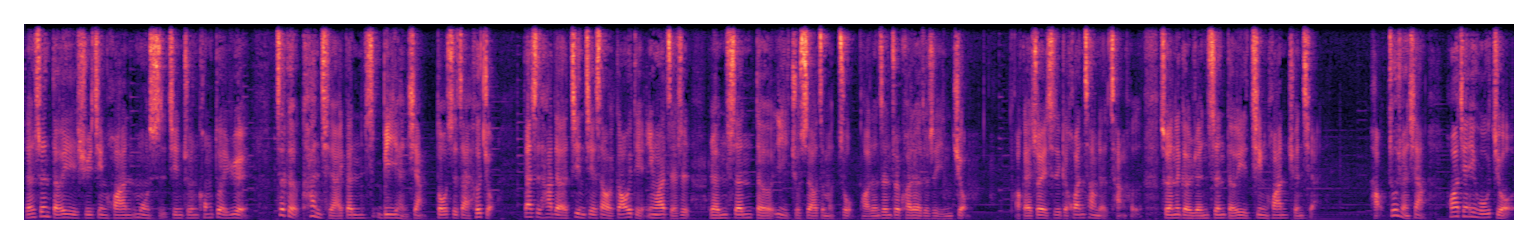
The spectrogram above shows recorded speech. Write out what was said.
人生得意须尽欢，莫使金樽空对月。这个看起来跟 B 很像，都是在喝酒，但是它的境界稍微高一点，因为它指的是人生得意就是要这么做。好，人生最快乐就是饮酒。OK，所以是一个欢唱的场合，所以那个人生得意尽欢圈起来。好，诸选项：花间一壶酒，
